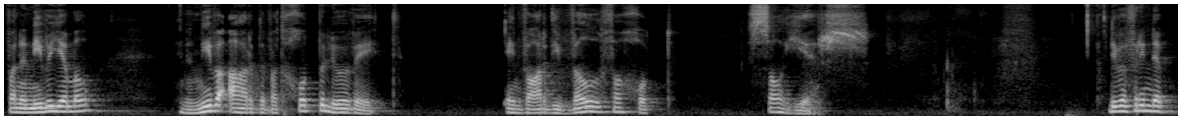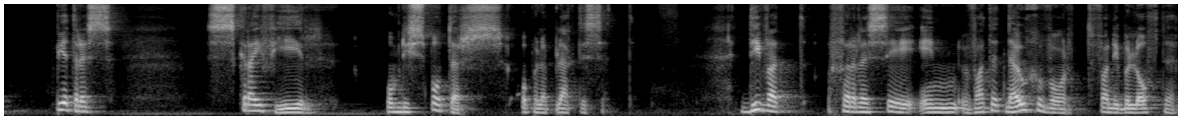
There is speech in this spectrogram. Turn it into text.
van 'n nuwe hemel en 'n nuwe aarde wat God beloof het en waar die wil van God sal heers. Liewe vriende, Petrus skryf hier om die spotters op hulle plek te sit. Die wat vir hulle sê en wat het nou geword van die belofte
